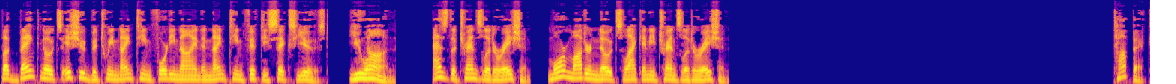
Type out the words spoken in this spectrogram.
but banknotes issued between 1949 and 1956 used yuan as the transliteration. More modern notes lack any transliteration. Topic.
